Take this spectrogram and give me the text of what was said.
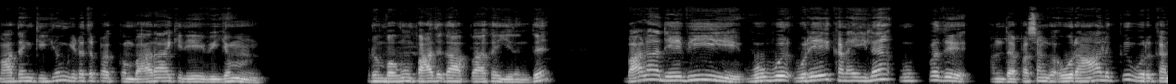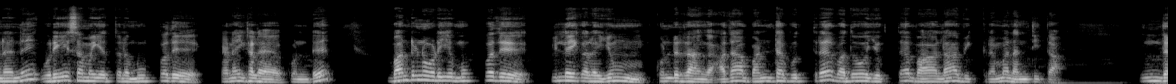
மாதங்கியும் இடது பக்கம் பாராகி தேவியும் ரொம்பவும் பாதுகாப்பாக இருந்து பாலாதேவி ஒவ்வொரு ஒரே கணையில முப்பது அந்த பசங்க ஒரு ஆளுக்கு ஒரு கணன்னு ஒரே சமயத்துல முப்பது கணைகளை கொண்டு பண்டனுடைய முப்பது பிள்ளைகளையும் கொண்டுடுறாங்க. அதான் பண்டபுத்திர வதோயுக்த பாலா விக்ரம நந்திதா. இந்த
